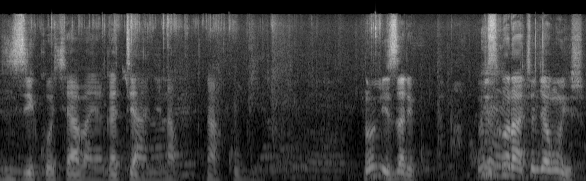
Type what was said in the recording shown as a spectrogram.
nzi ko cyabaye hagati yanjye nawe nakubwira. Ntubizi ariko? Ubizi ko ntacyo njya nkwisha?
